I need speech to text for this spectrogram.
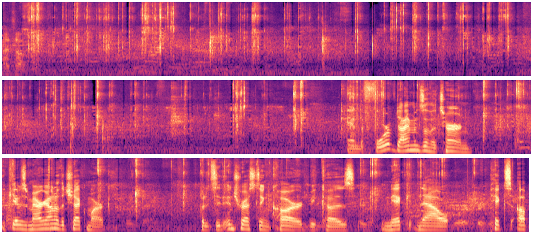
Heads up. And the four of diamonds on the turn, it gives Mariano the check mark. But it's an interesting card because Nick now picks up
